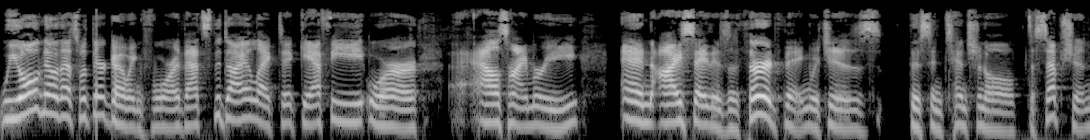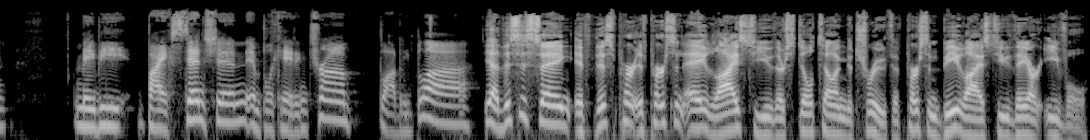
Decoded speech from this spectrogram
we all know that's what they're going for. That's the dialectic, gaffy or Alzheimer And I say there's a third thing, which is this intentional deception, maybe by extension implicating Trump, blah blah blah. Yeah, this is saying if this per- if person A lies to you, they're still telling the truth. If person B lies to you, they are evil.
